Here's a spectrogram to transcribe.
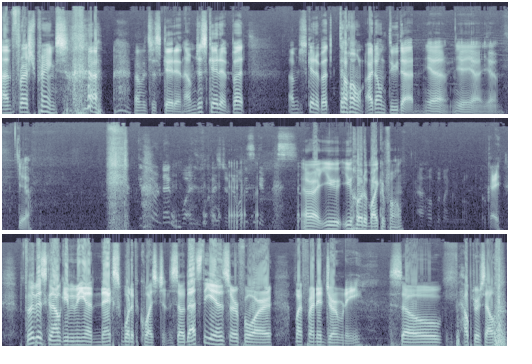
And fresh prinks. I'm just kidding. I'm just kidding. But I'm just kidding. But don't. I don't do that. Yeah. Yeah. Yeah. Yeah. Yeah. Give me your next question. I want to skip this. All right. You you hold. The microphone. Okay. Philip is now giving me a next what if question. So that's the answer for my friend in Germany. So help yourself.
